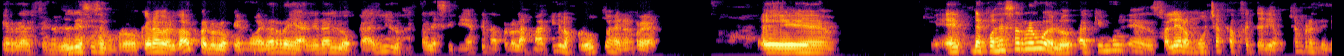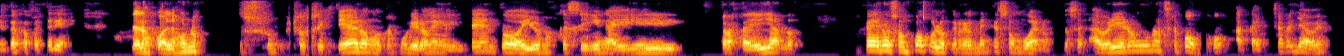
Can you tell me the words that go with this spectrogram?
que al final del día sí se comprobó que era verdad, pero lo que no era real era el local ni los establecimientos, pero las máquinas y los productos eran reales. Eh, eh, después de ese revuelo, aquí eh, salieron muchas cafeterías, muchos emprendimientos de cafeterías, de los cuales unos subsistieron, otros murieron en el intento, hay unos que siguen ahí trastabillando, pero son pocos los que realmente son buenos. Entonces abrieron uno hace poco, acá en Charallave,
